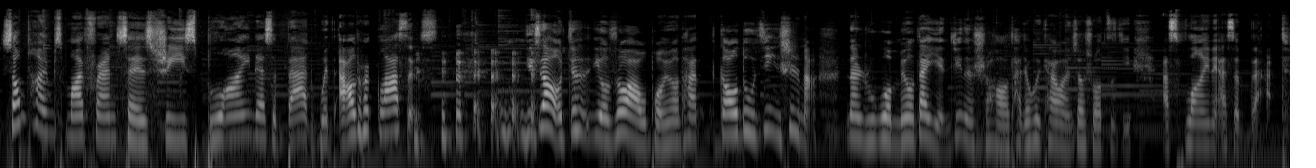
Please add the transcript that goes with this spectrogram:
Sometimes my friend says she's blind as a bat without her glasses 。你知道，就是有时候啊，我朋友他高度近视嘛，那如果没有戴眼镜的时候，他就会开玩笑说自己 as blind as a bat。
